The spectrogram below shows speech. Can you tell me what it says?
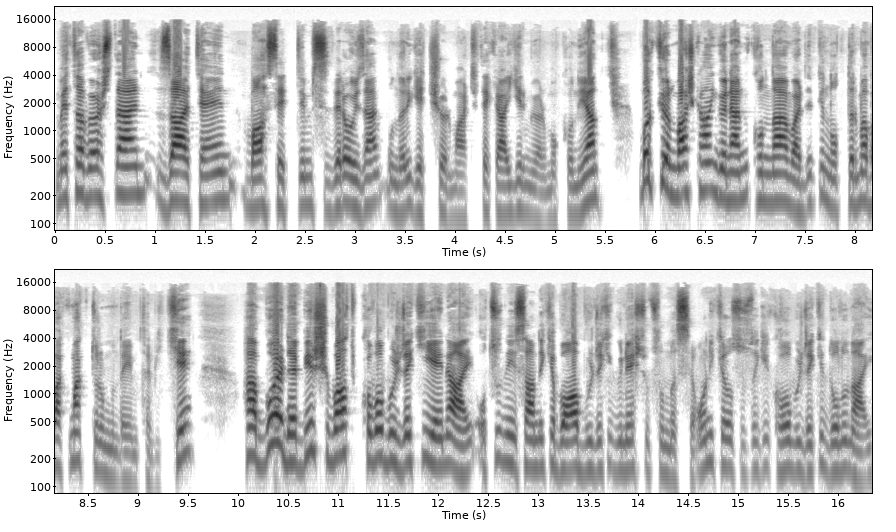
Metaverse'den zaten bahsettim sizlere o yüzden bunları geçiyorum artık tekrar girmiyorum o konuya. Bakıyorum başka hangi önemli konular var dedim ki notlarıma bakmak durumundayım tabii ki. Ha bu arada 1 Şubat Kova burcundaki yeni ay, 30 Nisan'daki Boğa burcundaki güneş tutulması, 12 Ağustos'taki Kova burcundaki dolunay.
